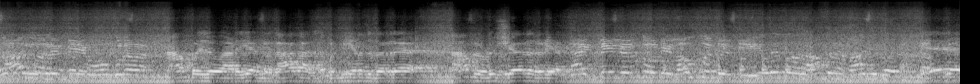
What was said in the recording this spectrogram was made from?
யாரு வரலைங்க உன் கூட? ஆம்பளை வாடகை எங்களுக்கு ஆகாது அப்ப நீ எனக்கு தர்ற ஆம்பளோட ஷேர் கிடையாது நான் இன்னையில இருந்து உன்னை love பண்றேன் நீ. ஏ,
